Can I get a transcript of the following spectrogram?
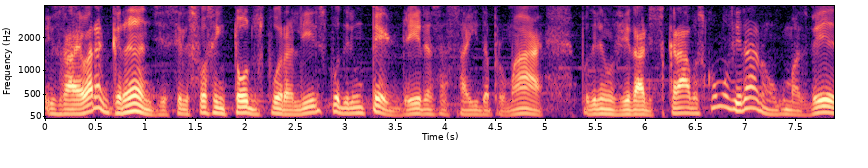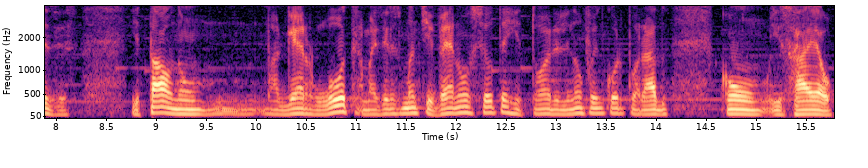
Israel era grande, se eles fossem todos por ali, eles poderiam perder essa saída para o mar, poderiam virar escravos, como viraram algumas vezes e tal, numa guerra ou outra, mas eles mantiveram o seu território, ele não foi incorporado com Israel.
